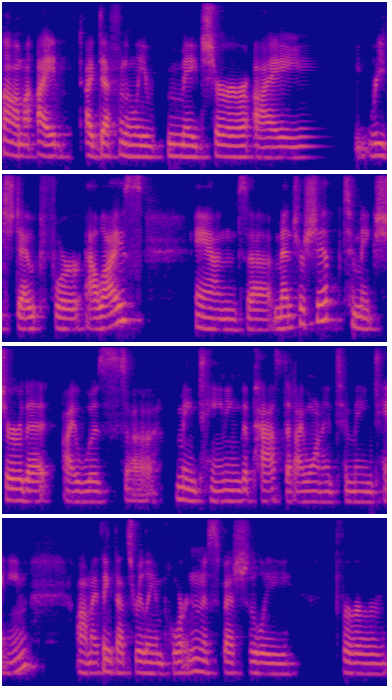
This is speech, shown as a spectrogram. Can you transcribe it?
Um, I I definitely made sure I reached out for allies and uh, mentorship to make sure that I was uh, maintaining the path that I wanted to maintain. Um, I think that's really important, especially for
